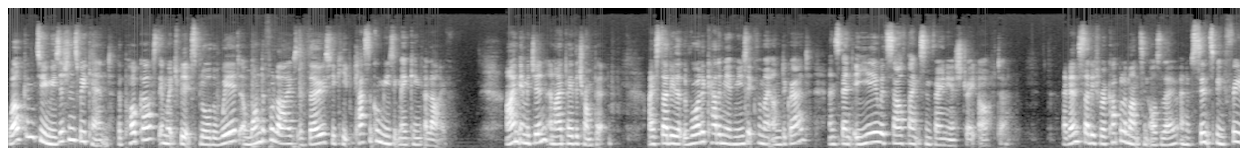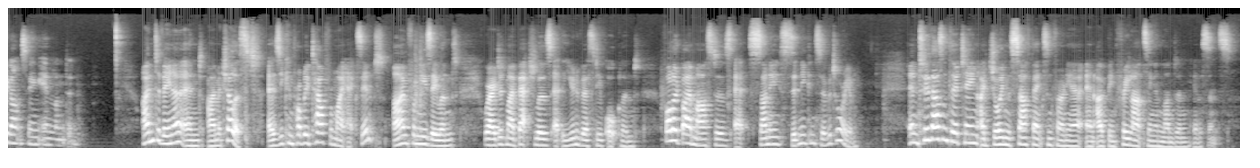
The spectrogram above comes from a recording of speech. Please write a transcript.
Welcome to Musicians Weekend, the podcast in which we explore the weird and wonderful lives of those who keep classical music making alive. I'm Imogen and I play the trumpet. I studied at the Royal Academy of Music for my undergrad and spent a year with South Bank Sinfonia straight after. I then studied for a couple of months in Oslo and have since been freelancing in London. I'm Davina and I'm a cellist. As you can probably tell from my accent, I'm from New Zealand, where I did my bachelor's at the University of Auckland, followed by a master's at sunny Sydney Conservatorium. In 2013, I joined the South Bank Sinfonia and I've been freelancing in London ever since.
